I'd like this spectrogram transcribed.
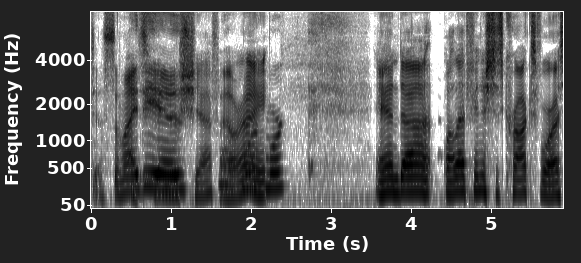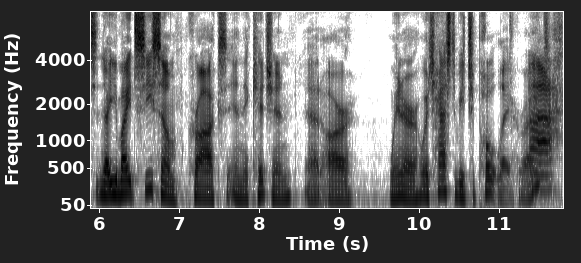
just some ideas. Swedish Chef, All right. More- right. more And uh, well, that finishes Crocs for us. Now you might see some Crocs in the kitchen at our winner, which has to be Chipotle, right? Ah,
